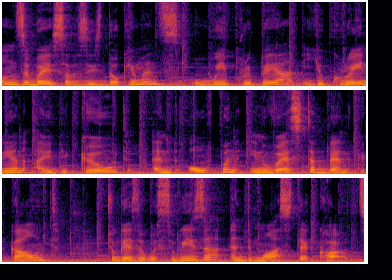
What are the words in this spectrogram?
On the base of these documents, we prepare Ukrainian ID code and open investor bank account together with Visa and MasterCards.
